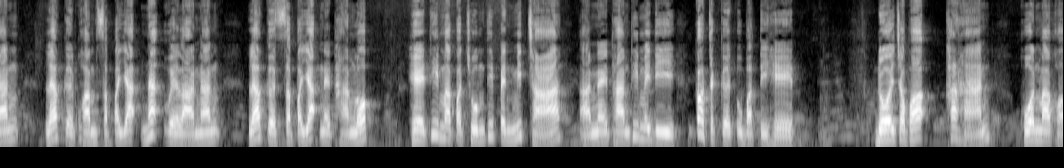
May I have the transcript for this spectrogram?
นั้น แล้วเกิดความสัปยะณเวลานั้น แล้วเกิดสัปยะในทางลบ เหตุที่มาประชุมที่เป็นมิจฉาในทางที่ไม่ดีก็จะเกิดอุบัติเหตุ โดยเฉพาะทหารควรมาขอ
